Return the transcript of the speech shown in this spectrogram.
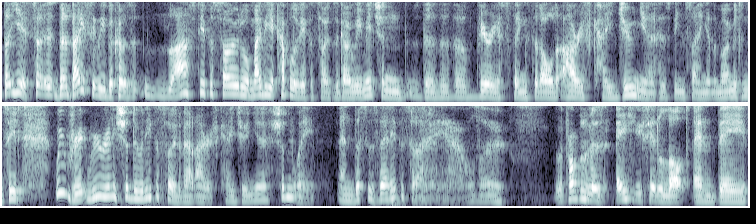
But yes, so, but basically because last episode or maybe a couple of episodes ago we mentioned the, the, the various things that old RFK Jr. has been saying at the moment and said we re- we really should do an episode about RFK Jr. shouldn't we? And this is that episode. Yeah, although the problem is A, he said a lot, and B,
